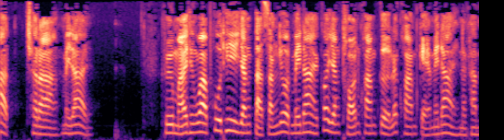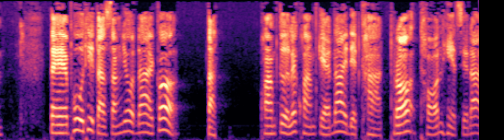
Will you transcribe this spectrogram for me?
าติชราไม่ได้ คือหมายถึงว่าผู้ที่ยังตัดสังโยชน์ไม่ได้ ก็ยังถอนความเกิดและความแก่ไม่ได้นะครับ แต่ผู้ที่ตัดสังโยชน์ได้ก็ตัดความเกิดและความแก่ได้เด็ดขาด เพราะถอนเหตุเสียได้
